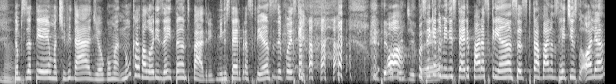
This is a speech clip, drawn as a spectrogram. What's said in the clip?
Não. Então precisa ter uma atividade, alguma. Nunca valorizei tanto, padre. Ministério para as crianças, depois que. Eu Ó, acredito, você que é do Ministério para as Crianças, que trabalha nos retiros, olha,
